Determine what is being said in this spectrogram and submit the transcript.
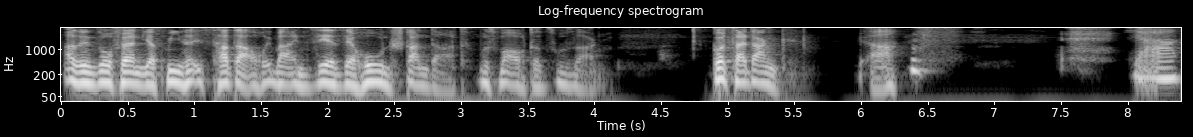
Also insofern, Jasmin ist, hat da auch immer einen sehr, sehr hohen Standard, muss man auch dazu sagen. Gott sei Dank. Ja. ja,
